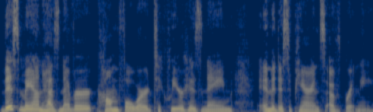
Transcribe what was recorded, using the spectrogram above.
this man has never come forward to clear his name in the disappearance of Brittany.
